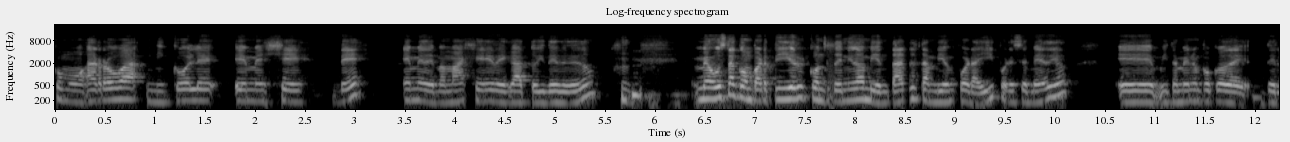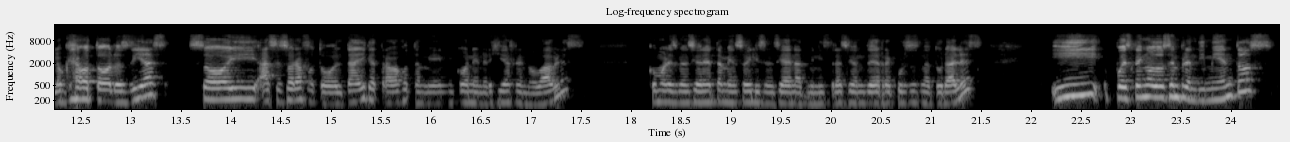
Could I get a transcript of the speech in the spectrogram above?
como arroba NicoleMGD, M de mamá, G de gato y D de dedo. Me gusta compartir contenido ambiental también por ahí, por ese medio, eh, y también un poco de, de lo que hago todos los días. Soy asesora fotovoltaica, trabajo también con energías renovables. Como les mencioné, también soy licenciada en Administración de Recursos Naturales. Y pues tengo dos emprendimientos.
